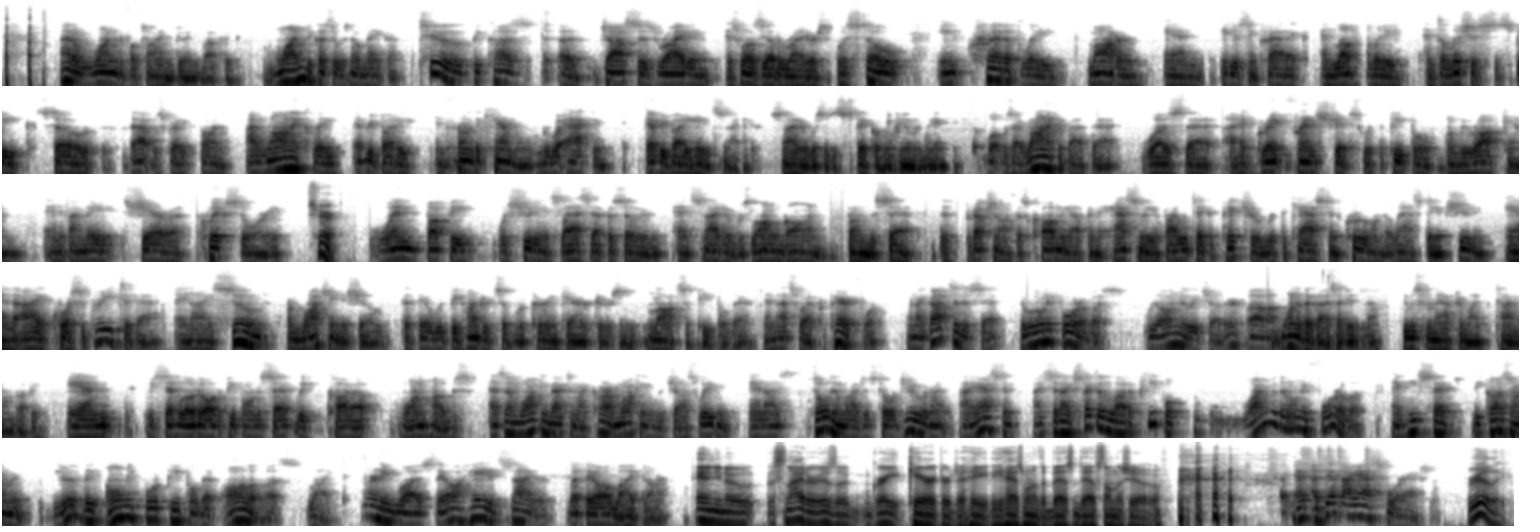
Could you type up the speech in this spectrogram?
I had a wonderful time doing Buffy. One, because there was no makeup. Two, because uh, Joss's writing, as well as the other writers, was so incredibly modern and idiosyncratic and lovely and delicious to speak. So that was great fun. Ironically, everybody in front of the camera, when we were acting, everybody hated Snyder. Snyder was a despicable human being. What was ironic about that was that I had great friendships with the people when we were off camera. And if I may share a quick story. Sure. When Buffy was shooting its last episode and, and Snyder was long gone from the set, the production office called me up and asked me if I would take a picture with the cast and crew on the last day of shooting. And I, of course, agreed to that. And I assumed from watching the show that there would be hundreds of recurring characters and lots of people there. And that's what I prepared for. When I got to the set, there were only four of us. We all knew each other. Uh, one of the guys I didn't know. He was from after my time on Buffy. And we said hello to all the people on the set. We caught up, warm hugs. As I'm walking back to my car, I'm walking with Joss Whedon, and I told him what I just told you. And I, I asked him, I said, I expected a lot of people. Why were there only four of us? And he said, Because, Armin, you're the only four people that all of us liked. The irony was they all hated Snyder, but they all liked Armin. And you know, Snyder is a great character to hate. He has one of the best deaths on the show. a death I asked for, actually. Really?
